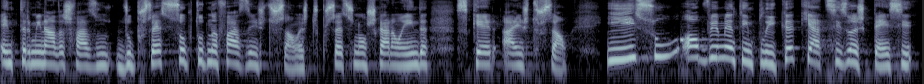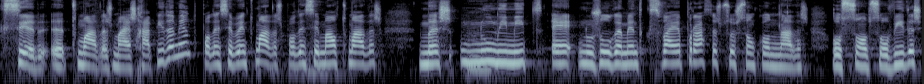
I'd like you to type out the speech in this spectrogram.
em determinadas fases do processo, sobretudo na fase de instrução. Estes processos não chegaram ainda sequer à instrução. E isso, obviamente, implica que há decisões que têm que ser uh, tomadas mais rapidamente, podem ser bem tomadas, podem ser mal tomadas, mas no limite é no julgamento que se vai apurar se as pessoas são condenadas ou se são absolvidas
